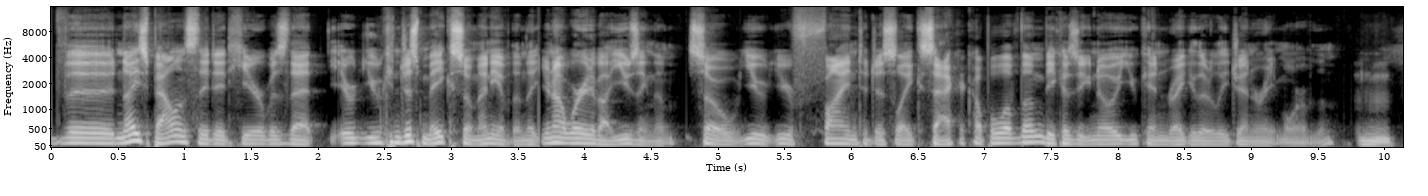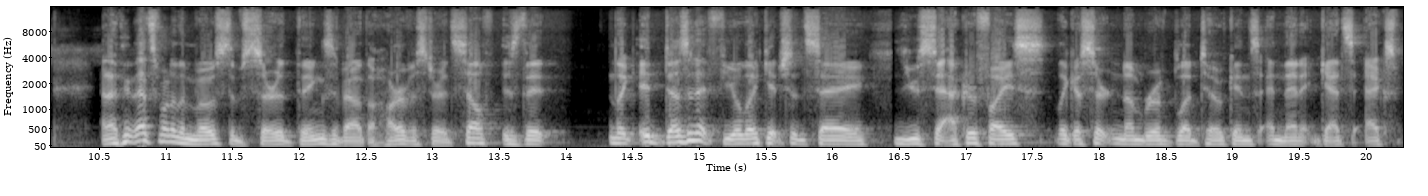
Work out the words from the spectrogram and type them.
The nice balance they did here was that you can just make so many of them that you're not worried about using them. So you you're fine to just like sack a couple of them because you know you can regularly generate more of them. Mhm. And I think that's one of the most absurd things about the harvester itself is that like it doesn't it feel like it should say you sacrifice like a certain number of blood tokens and then it gets x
